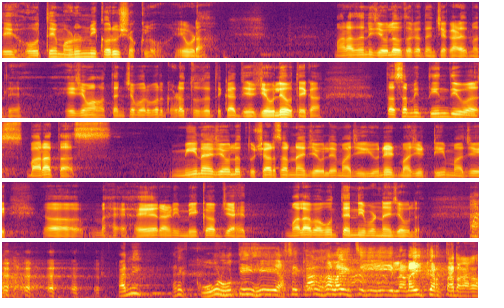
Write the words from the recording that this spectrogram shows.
ते होते म्हणून मी करू शकलो एवढा. महाराजांनी जेवलं होतं का त्यांच्या काळामधले? हे जेव्हा त्यांच्याबरोबर घडत होतं ते का जेवले होते का? तसं मी तीन दिवस बारा तास मी नाही जेवलं तुषार सर नाही जेवले माझी युनिट माझी टीम माझे हेअर आणि मेकअप जे आहेत मला बघून त्यांनी पण नाही जेवलं. आणि अरे कोण होते हे? असे का घालायचे? लढाई करताना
